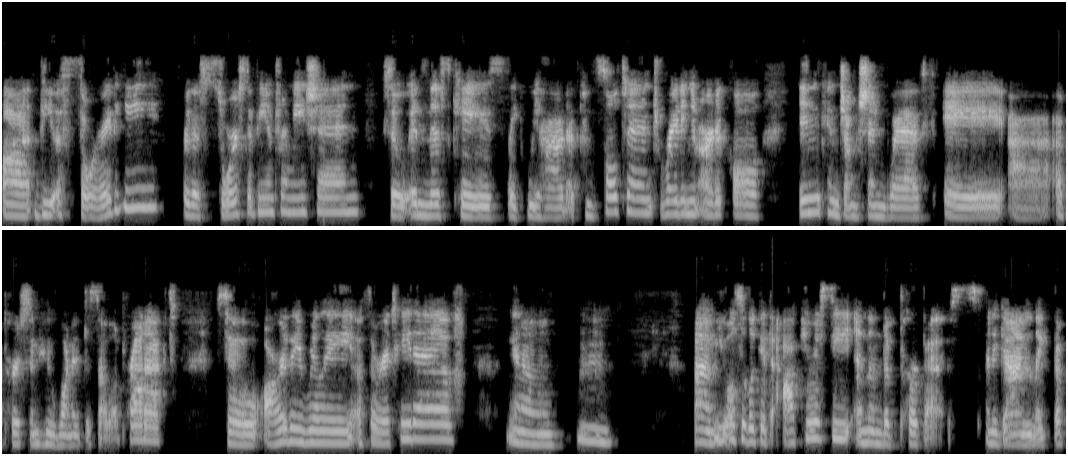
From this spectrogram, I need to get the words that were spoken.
uh, the authority or the source of the information. So in this case, like we had a consultant writing an article in conjunction with a uh, a person who wanted to sell a product. So are they really authoritative? You know. Hmm. Um, you also look at the accuracy and then the purpose. And again, like the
